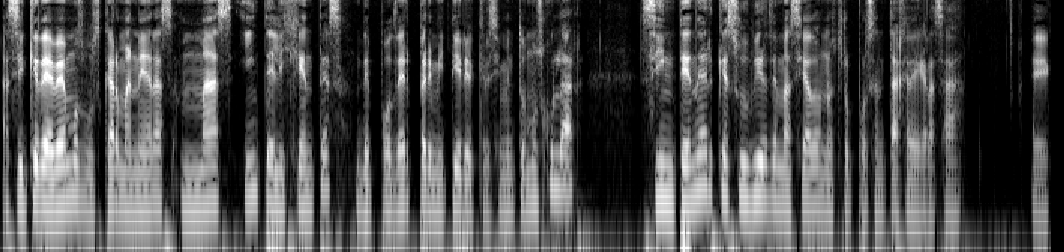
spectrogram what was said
Así que debemos buscar maneras más inteligentes de poder permitir el crecimiento muscular sin tener que subir demasiado nuestro porcentaje de grasa, eh,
